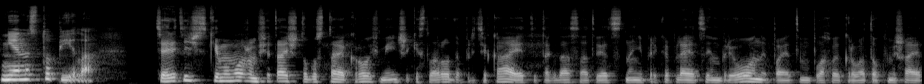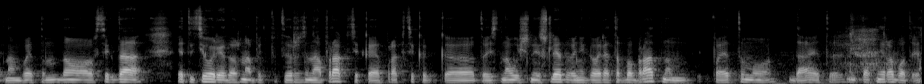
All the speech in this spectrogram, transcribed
не наступила. Теоретически мы можем считать, что густая кровь меньше кислорода притекает, и тогда, соответственно, не прикрепляется эмбрион, и поэтому плохой кровоток мешает нам в этом. Но всегда эта теория должна быть подтверждена практикой, а практика, э, то есть научные исследования говорят об обратном, поэтому, да, это так не работает.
